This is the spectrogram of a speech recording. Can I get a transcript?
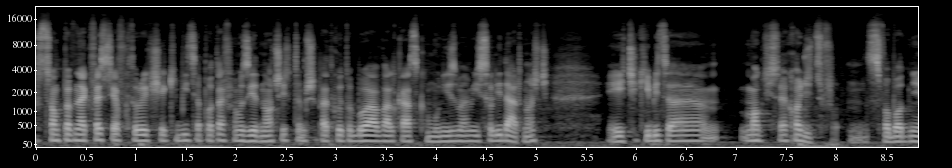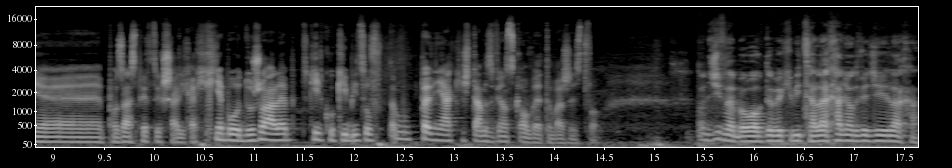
są pewne kwestie, w których się kibice potrafią zjednoczyć. W tym przypadku to była walka z komunizmem i Solidarność. I ci kibice mogli sobie chodzić sw- swobodnie po zaspie w tych szalikach. Ich nie było dużo, ale kilku kibiców to był pewnie jakieś tam związkowe towarzystwo. No, dziwne było, gdyby kibice Lecha nie odwiedzili Lecha.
